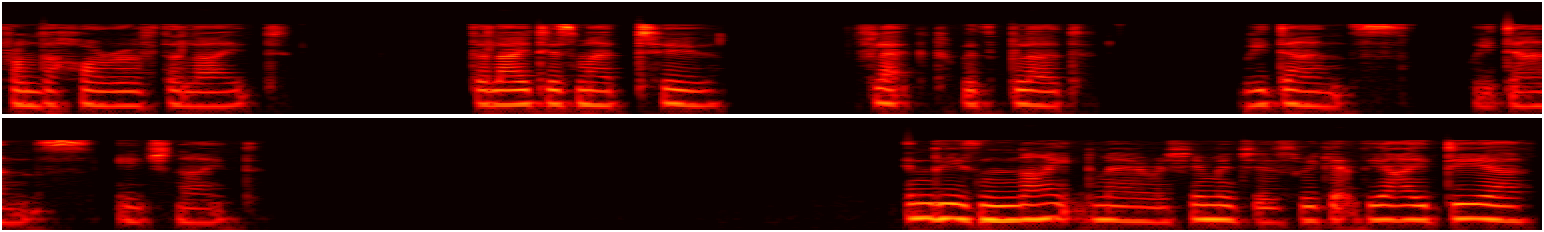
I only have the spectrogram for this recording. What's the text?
from the horror of the light, the light is mad too, flecked with blood. We dance, we dance each night. In these nightmarish images, we get the idea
